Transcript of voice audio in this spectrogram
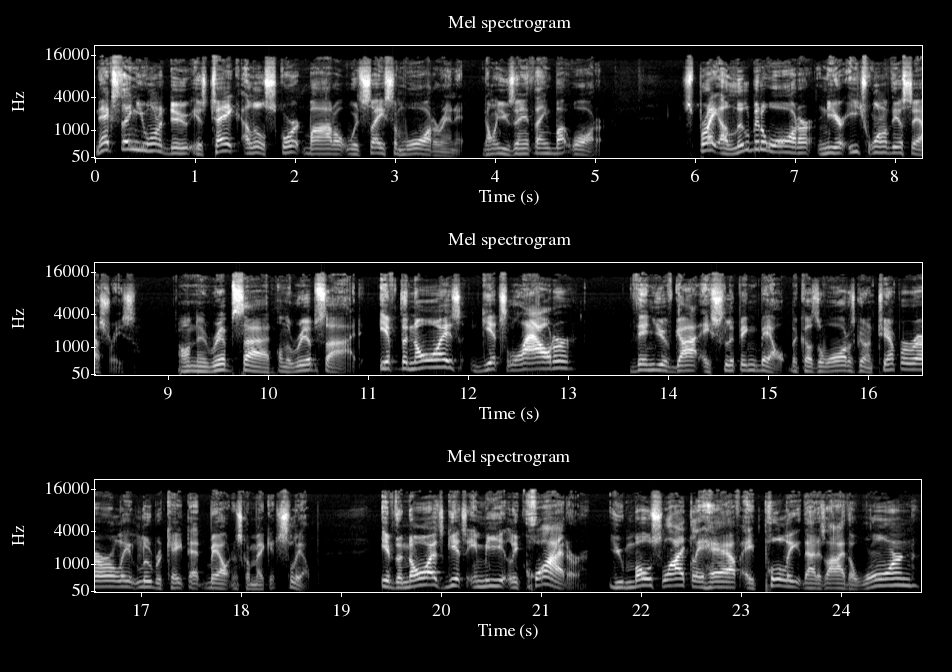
Next thing you want to do is take a little squirt bottle with, say, some water in it. Don't use anything but water. Spray a little bit of water near each one of the accessories On the rib side. on the rib side. If the noise gets louder, then you've got a slipping belt because the water is going to temporarily lubricate that belt and it's going to make it slip. If the noise gets immediately quieter, you most likely have a pulley that is either worn,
